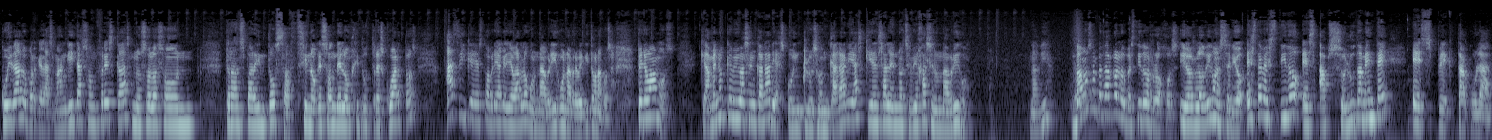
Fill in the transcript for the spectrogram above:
Cuidado porque las manguitas son frescas, no solo son transparentosas, sino que son de longitud 3 cuartos. Así que esto habría que llevarlo con un abrigo, una rebequita, una cosa. Pero vamos, que a menos que vivas en Canarias o incluso en Canarias, ¿quién sale en Nocheviejas en un abrigo? Nadie. Vamos a empezar con los vestidos rojos y os lo digo en serio, este vestido es absolutamente espectacular.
